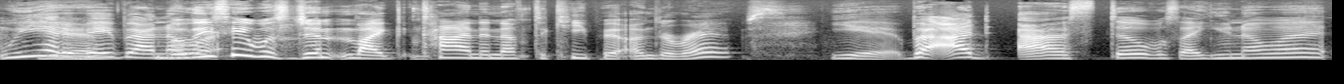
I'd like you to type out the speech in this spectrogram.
He had a baby out of But at least he was gen- like kind enough to keep it under wraps. yeah, but I I still was like, you know what?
